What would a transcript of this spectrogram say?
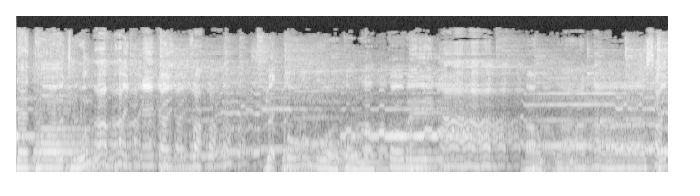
đền thờ chúa am thanh cảnh vắng. Nguyện cúng mùa cầu lộc cô bình an ngọc lan sách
